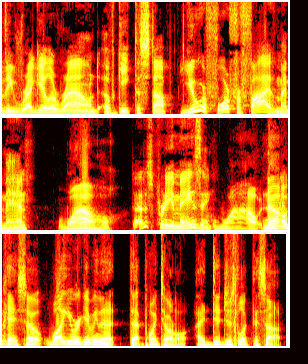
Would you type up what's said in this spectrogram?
the regular round of Geek the Stump. You were four for five, my man. Wow. That is pretty amazing. Wow. Now, okay. So while you were giving that that point total, I did just look this up.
